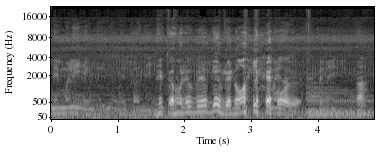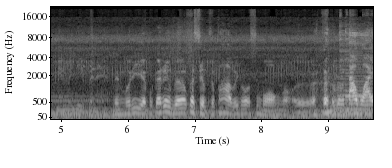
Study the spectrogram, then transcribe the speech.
เมมโมรี่เองเหลือเยอะไว้ตอนนี้ นี่เกือบมันเริ่มเริ่มเริ่มเหลือน้อยแล้วไม่เอละอไปไหนฮะ เมมโมรี่ไปไหนเมมโมรี่มันก็เริ่มแล้วก็เสื่อมสภาพไปเนาะสมองก็เออ ตามวัย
